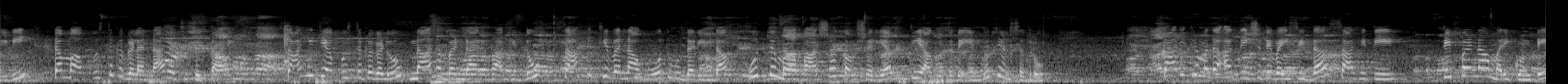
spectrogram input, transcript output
ನೀಡಿ ತಮ್ಮ ಪುಸ್ತಕಗಳನ್ನ ರಚಿಸುತ್ತಾರೆ. ಸಾಹಿತ್ಯ ಪುಸ್ತಕಗಳು ಜ್ಞಾನ ಭಂಡಾರವಾಗಿದ್ದು, ಸಾಹಿತ್ಯವನ್ನ ಓದುವುದರಿಂದ ಉತ್ತಮ ಭಾಷಾ ಕೌಶಲ್ಯ ವೃದ್ಧಿಯಾಗುತ್ತದೆ ಎಂದು ತಿಳಿಸಿದರು. ಕಾರ್ಯಕ್ರಮದ ಅಧ್ಯಕ್ಷತೆ ವಹಿಸಿದ್ದ ಸಾಹಿತಿ ತಿಪ್ಪಣ್ಣ ಮರಿಕುಂಟೆ,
